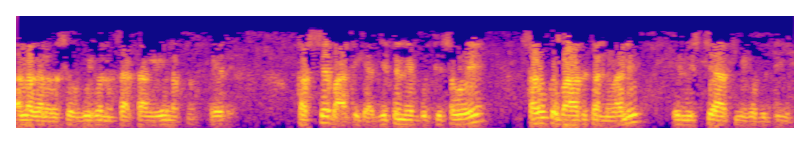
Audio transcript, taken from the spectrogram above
अलग अलग सब विभिन्न शाखा, विभिन्न भेद है। तस्य बाधिका, जितने बुद्धि सब है सर्व को बाध करने वाली ये निश्चय आत्मिक बुद्धि है।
